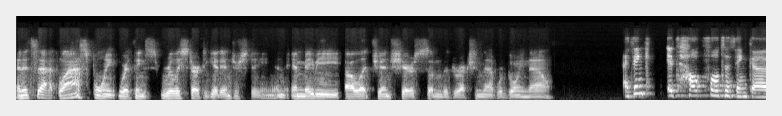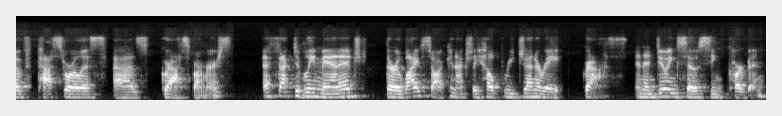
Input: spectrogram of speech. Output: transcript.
And it's that last point where things really start to get interesting. And, and maybe I'll let Jen share some of the direction that we're going now. I think it's helpful to think of pastoralists as grass farmers. Effectively managed, their livestock can actually help regenerate grass, and in doing so, sink carbon.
